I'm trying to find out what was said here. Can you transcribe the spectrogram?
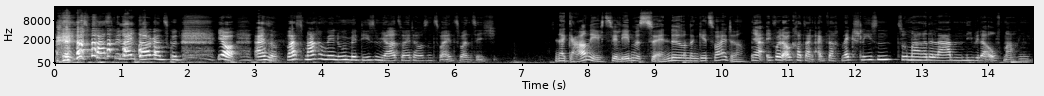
das passt vielleicht auch ganz gut. Ja, also, was machen wir nun mit diesem Jahr 2022? Na, gar nichts. Wir leben es zu Ende und dann geht's weiter. Ja, ich wollte auch gerade sagen, einfach wegschließen, zumache den Laden, nie wieder aufmachen.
